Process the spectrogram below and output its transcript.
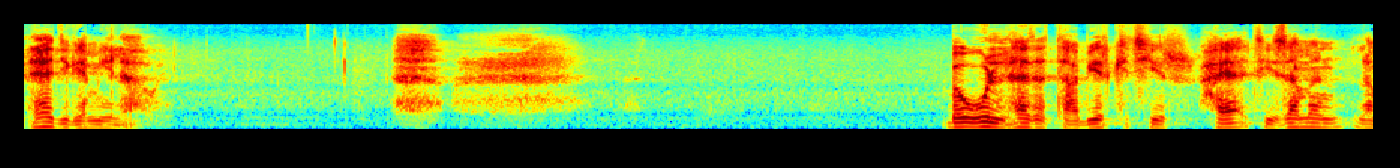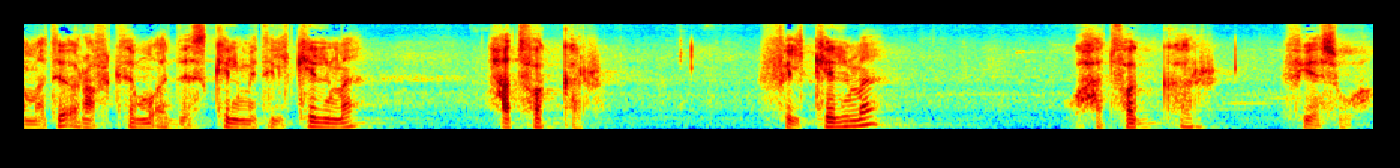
الآية دي جميلة أوي. بقول هذا التعبير كتير. هيأتي زمن لما تقرأ في الكتاب المقدس كلمة الكلمة هتفكر في الكلمة وهتفكر في يسوع.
